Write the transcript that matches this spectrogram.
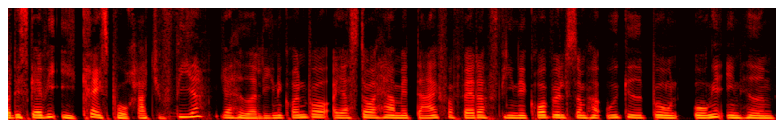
Og det skal vi i Kreds på Radio 4. Jeg hedder Lene Grønborg, og jeg står her med dig, forfatter Fine Gråbøl, som har udgivet bogen Ungeenheden.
